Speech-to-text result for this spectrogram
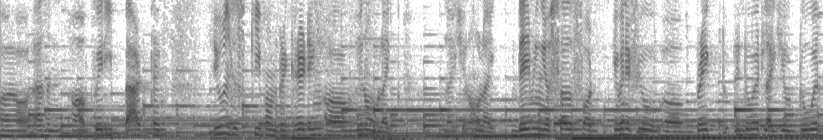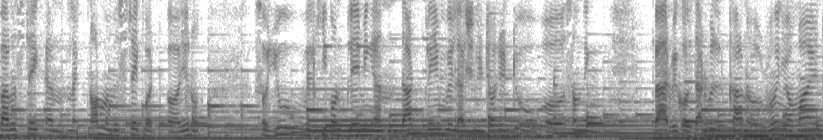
uh, as a uh, very bad thing you will just keep on regretting uh, you know like like you know like blaming yourself or even if you uh, break into it like you do it by mistake and like not by mistake but you know so you will keep on blaming and that blame will actually turn into uh, something bad because that will kind of ruin your mind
